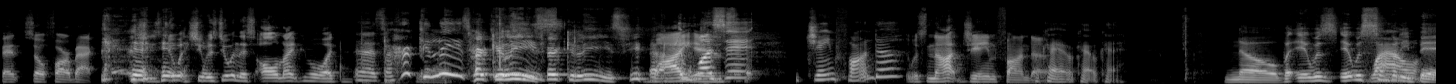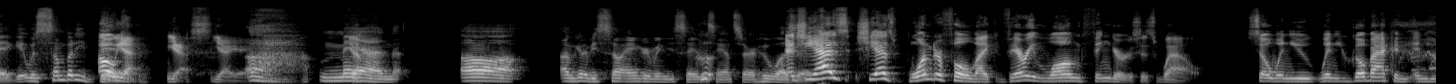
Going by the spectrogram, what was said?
bent so far back. And she's doing. She was doing this all night. People were like, Uh, it's a Hercules. Hercules, Hercules. Hercules. Yeah. "Why Was is it Jane Fonda? It was not Jane Fonda. Okay, okay, okay. No, but it was it was somebody big. It was somebody big. Oh yeah. Yes. Yeah. Yeah. yeah. Ah, man. Uh I'm gonna be so angry when you say Who- this answer. Who was it? and it? she has she has wonderful like very long fingers as well. So when you when you go back and, and you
